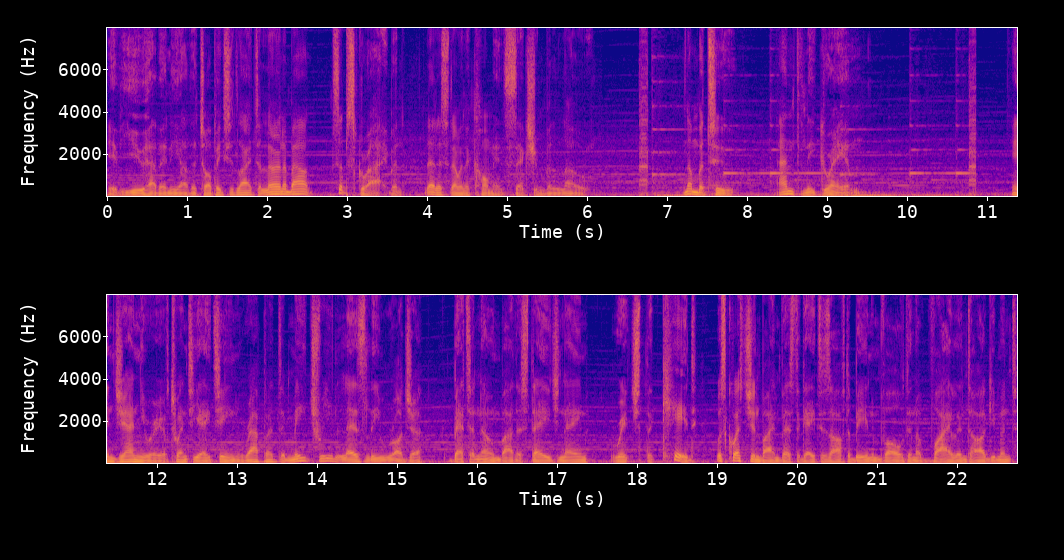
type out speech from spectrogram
If you have any other topics you'd like to learn about, subscribe and let us know in the comments section below. Number 2. Anthony Graham In January of 2018, rapper Dimitri Leslie Roger, better known by the stage name Rich the Kid, was questioned by investigators after being involved in a violent argument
